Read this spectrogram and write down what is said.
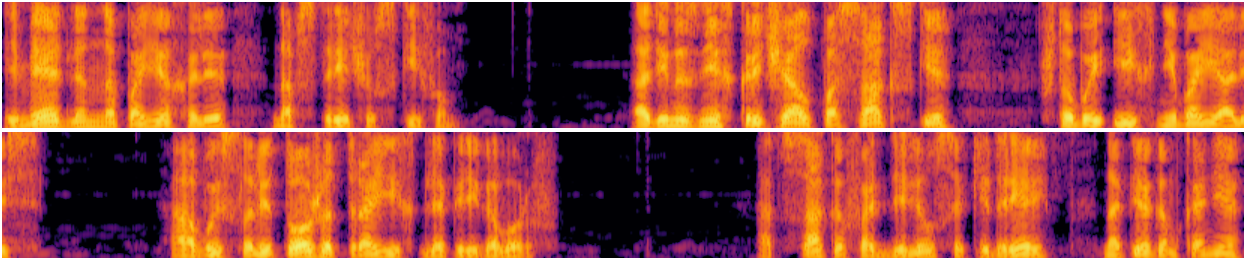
и медленно поехали навстречу скифам. Один из них кричал по-сакски, чтобы их не боялись, а выслали тоже троих для переговоров. От саков отделился кедрей на пегом коне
